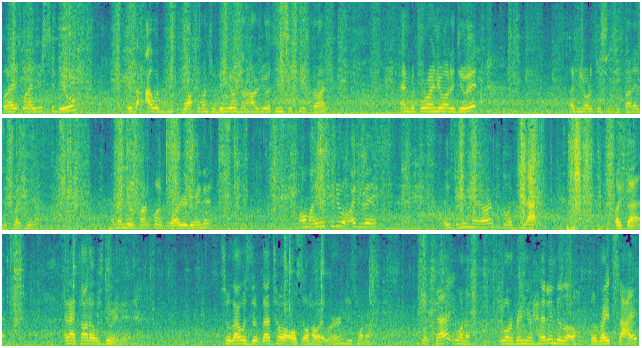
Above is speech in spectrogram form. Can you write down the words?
what I what I used to do is I would watch a bunch of videos on how to do a 360 front. And before I knew how to do it, if you know what a 360 front is, it's like this. And then do a front flip while you're doing it. Um, I used to do it like this. I used to bring my arms go like that. Like that. And I thought I was doing it. So that was the, that's how also how I learned. You just wanna like that. You wanna you wanna bring your head into the, the right side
